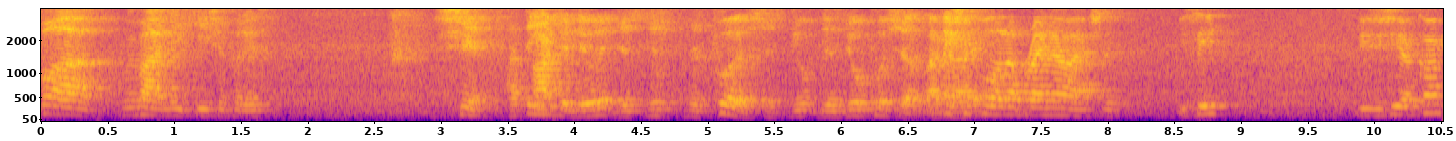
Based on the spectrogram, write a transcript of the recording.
Fuck, we probably need Keisha for this. Shit. I think All you right. can do it. Just just just push. Just do just do a push up. I Like think she's pulling up right now. Actually, you see? Did you see her car?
